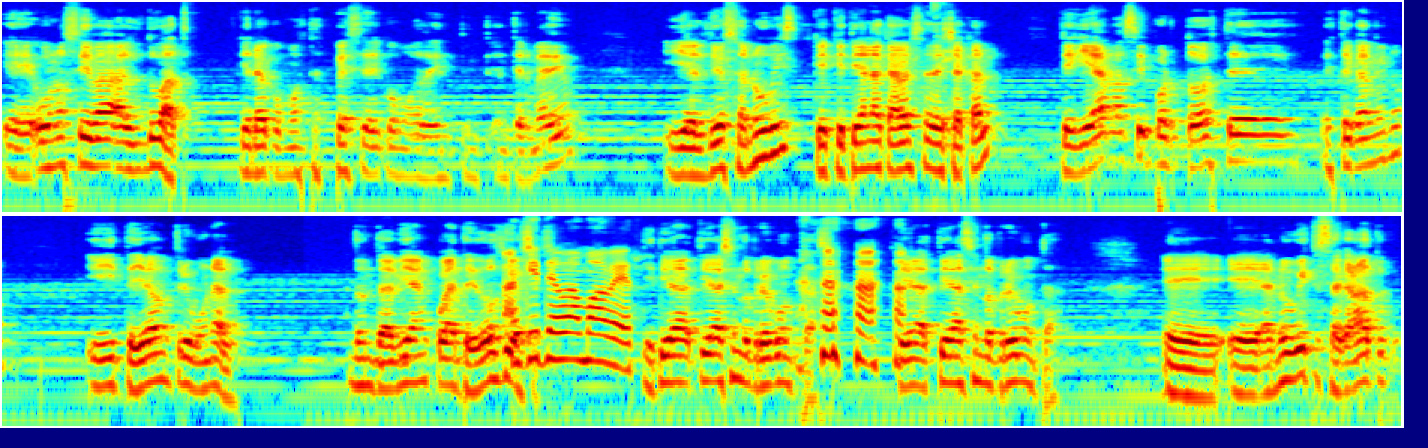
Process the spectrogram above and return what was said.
eh, uno se iba al Duat, que era como esta especie de, como de in- intermedio, y el dios Anubis, que, que tiene la cabeza de chacal, te guiaba así por todo este, este camino y te llevaba a un tribunal, donde habían 42 dioses. Aquí te vamos a ver. Y te iba, te iba haciendo preguntas. te, iba, te iba haciendo preguntas. Eh, eh, Anubis te sacaba, tu,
